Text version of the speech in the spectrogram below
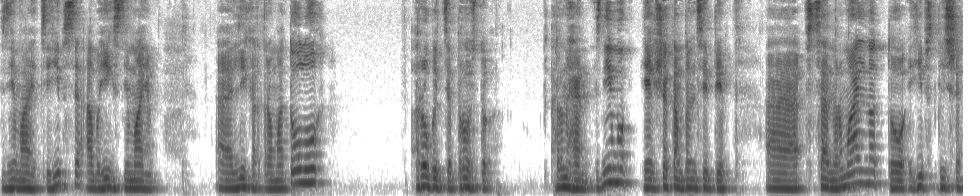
знімають ці гіпси, або їх знімає е, лікар-травматолог, робиться просто рентген знімок. Якщо там, в принципі, е, все нормально, то гіпс більше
